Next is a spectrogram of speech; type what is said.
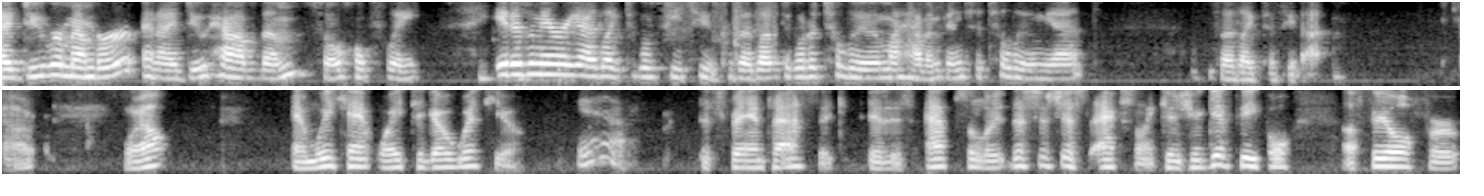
I do remember, and I do have them. So hopefully, it is an area I'd like to go see too, because I'd love to go to Tulum. I haven't been to Tulum yet, so I'd like to see that. well, and we can't wait to go with you. Yeah. It's fantastic. It is absolute. This is just excellent because you give people a feel for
